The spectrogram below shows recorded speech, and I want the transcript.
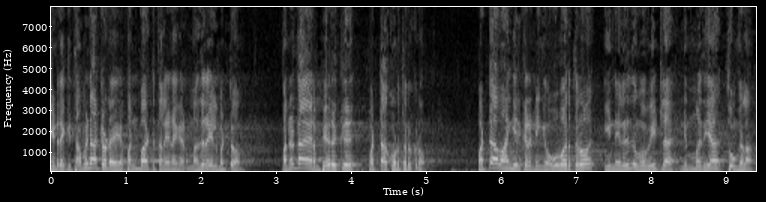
இன்றைக்கு தமிழ்நாட்டுடைய பண்பாட்டு தலைநகர் மதுரையில் மட்டும் பன்னெண்டாயிரம் பேருக்கு பட்டா கொடுத்துருக்குறோம். பட்டா வாங்கியிருக்கிற நீங்கள் ஒவ்வொருத்தரும் இன்னையிலிருந்து உங்கள் வீட்டில் நிம்மதியாக தூங்கலாம்.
